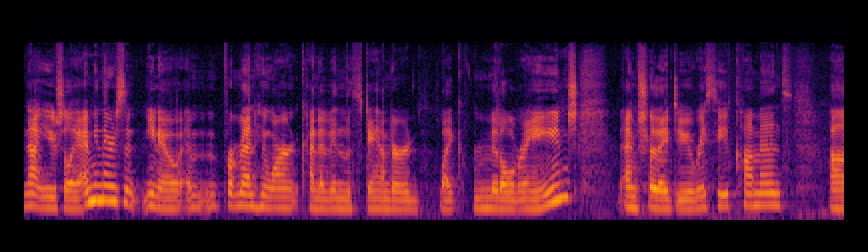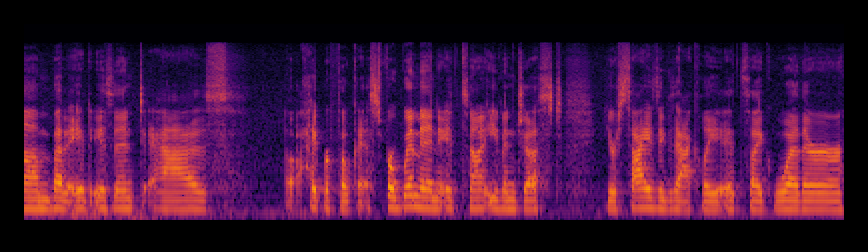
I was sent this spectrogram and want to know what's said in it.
Not usually. I mean, there's, you know, um, for men who aren't kind of in the standard, like, middle range, I'm sure they do receive comments, um, but it isn't as uh, hyper focused. For women, it's not even just your size exactly. It's like whether,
